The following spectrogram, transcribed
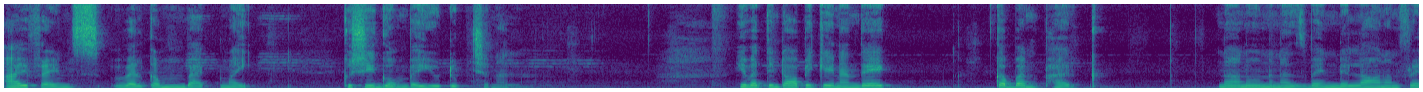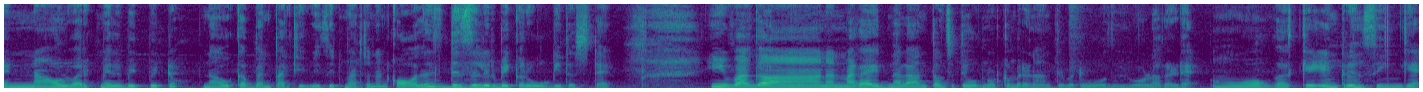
Hi friends welcome back my Khushi Gombe YouTube channel ಇವತ್ತಿನ ಟಾಪಿಕ್ ಏನಂದರೆ ಕಬ್ಬನ್ ಪಾರ್ಕ್ ನಾನು ನನ್ನ ಹಸ್ಬೆಂಡ್ ಎಲ್ಲ ನನ್ನ ಫ್ರೆಂಡ್ನ ಅವಳ ವರ್ಕ್ ಮೇಲೆ ಬಿಟ್ಬಿಟ್ಟು ನಾವು ಕಬ್ಬನ್ ಪಾರ್ಕಿಗೆ ವಿಸಿಟ್ ಮಾಡ್ತೀವಿ ನಾನು ಕಾಲೇಜ್ ಡಿಸಲ್ ಇರ್ಬೇಕಾದ್ರೆ ಹೋಗಿದ್ದಷ್ಟೇ. ಇವಾಗ ನನ್ನ ಮಗ ಇದ್ನಲ್ಲ ಅಂತ ಒಂದು ಸತಿ ಹೋಗಿ ನೋಡ್ಕೊಂಬರೋಣ ಅಂತೇಳ್ಬಿಟ್ಟು ಹೋದ್ವಿ ಒಳಗಡೆ. ಹೋಗೋಕ್ಕೆ ಎಂಟ್ರೆನ್ಸ್ ಹಿಂಗೆ.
